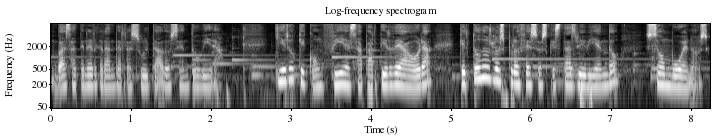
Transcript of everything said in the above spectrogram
vas a tener grandes resultados en tu vida. Quiero que confíes a partir de ahora que todos los procesos que estás viviendo son buenos,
